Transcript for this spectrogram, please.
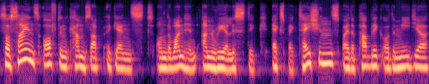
So, science often comes up against, on the one hand, unrealistic expectations by the public or the media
